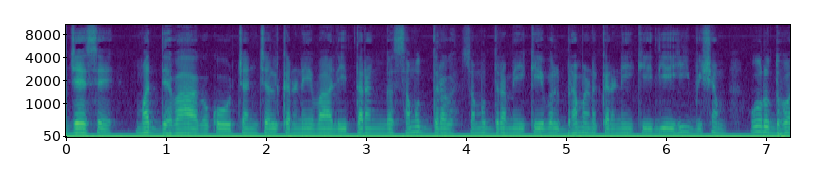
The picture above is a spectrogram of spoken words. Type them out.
जैसे मध्य भाग को चंचल करने वाली तरंग समुद्र समुद्र में केवल भ्रमण करने के लिए ही विषम, ऊर्ध्व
